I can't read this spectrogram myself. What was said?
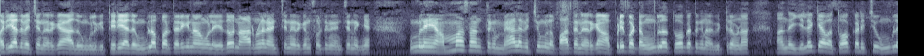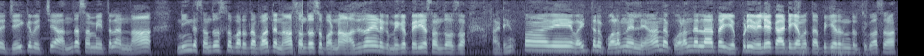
மரியாதை வச்சுன்னு இருக்கேன் அது உங்களுக்கு தெரியாது. உங்களை பொறுத்த வரைக்கும் நான் உங்களை ஏதோ நார்மலாக நினச்சின்னு இருக்கேன்னு சொல்லிட்டு நினச்சின்னு இருக்கேன். உங்களை என் அம்மா சாந்தத்துக்கு மேலே வச்சு உங்களை பார்த்துன்னு இருக்கேன். அப்படிப்பட்ட உங்களை தோக்கத்துக்கு நான் விட்டுருவேனா? அந்த இலக்கியாவை தோக்கடிச்சு உங்களை ஜெயிக்க வச்சு அந்த சமயத்தில் நான் நீங்கள் சந்தோஷப்படுறத பார்த்து நான் சந்தோஷப்படணும். அதுதான் எனக்கு மிகப்பெரிய சந்தோஷம். அடிப்பாவே வயிற்றுல குழந்தை இல்லையா? அந்த குழந்தை இல்லாத எப்படி வெளியே காட்டிக்காமல் தப்பிக்கிறதுன்றதுக்கோசரம்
